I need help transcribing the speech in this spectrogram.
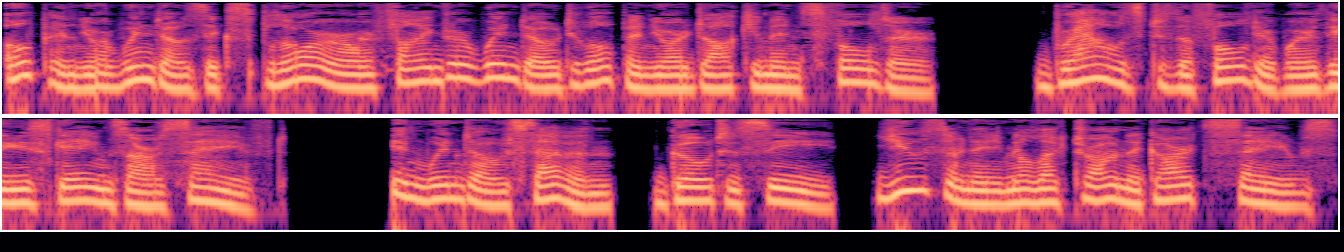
Open your Windows Explorer or Finder window to open your Documents folder. Browse to the folder where these games are saved. In Windows 7, go to C, Username Electronic Arts Saves.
